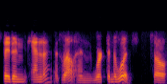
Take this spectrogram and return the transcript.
stayed in Canada as well and worked in the woods. So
